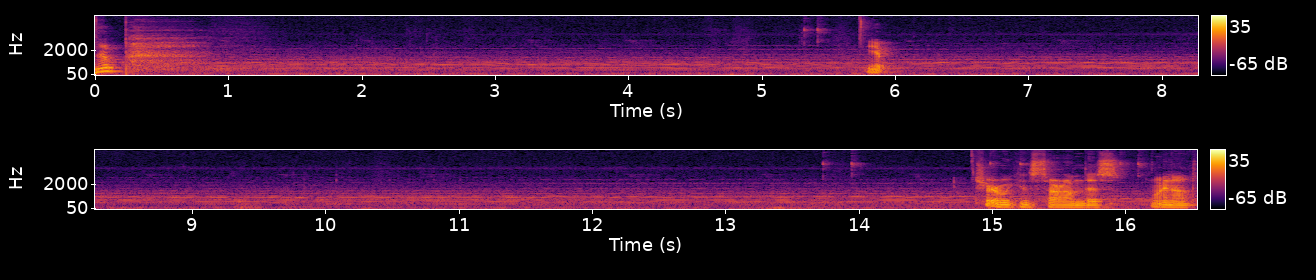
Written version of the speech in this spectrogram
Nope. Yep. Sure, we can start on this. Why not?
